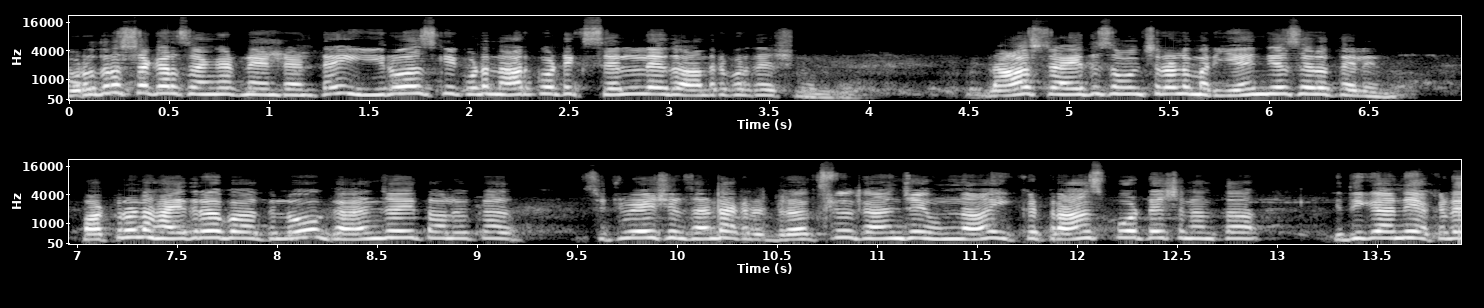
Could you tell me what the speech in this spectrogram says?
దురదృష్టకర సంఘటన ఏంటంటే ఈ రోజుకి కూడా నార్కోటిక్ సెల్ లేదు ఆంధ్రప్రదేశ్లో లాస్ట్ ఐదు సంవత్సరాలు మరి ఏం చేశారో తెలియదు పక్కన హైదరాబాద్లో గాంజాయి తాలూకా సిచ్యువేషన్స్ అంటే అక్కడ డ్రగ్స్ గాంజాయి ఉన్నా ఇక్కడ ట్రాన్స్పోర్టేషన్ అంతా ఇది కానీ అక్కడ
